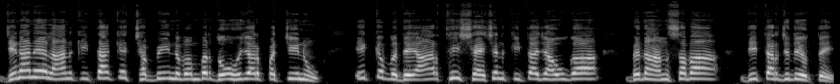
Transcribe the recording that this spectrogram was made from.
ਜਿਨ੍ਹਾਂ ਨੇ ਐਲਾਨ ਕੀਤਾ ਕਿ 26 ਨਵੰਬਰ 2025 ਨੂੰ ਇੱਕ ਵਿਦਿਆਰਥੀ ਸੈਸ਼ਨ ਕੀਤਾ ਜਾਊਗਾ ਵਿਧਾਨ ਸਭਾ ਦੀ ਤਰਜ਼ ਦੇ ਉੱਤੇ,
